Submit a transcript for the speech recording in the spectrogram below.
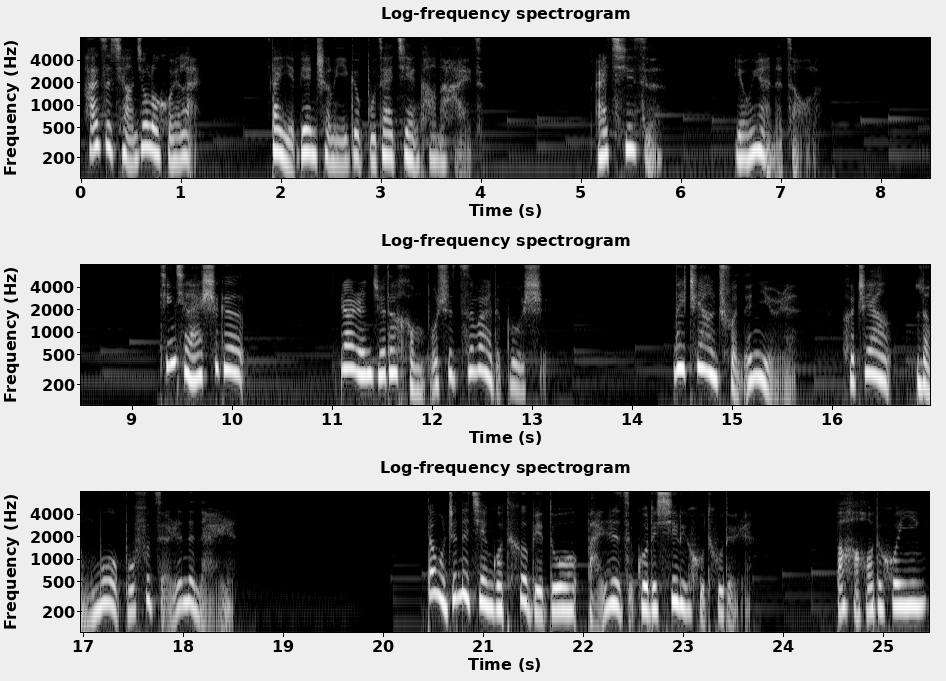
孩子抢救了回来，但也变成了一个不再健康的孩子，而妻子永远的走了。听起来是个。让人觉得很不是滋味的故事。为这样蠢的女人和这样冷漠不负责任的男人，但我真的见过特别多把日子过得稀里糊涂的人，把好好的婚姻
